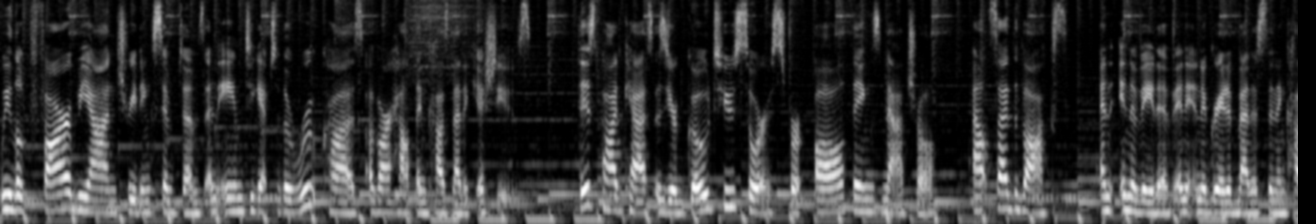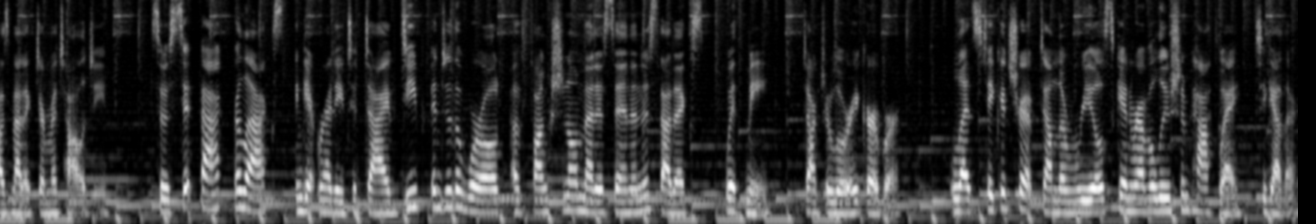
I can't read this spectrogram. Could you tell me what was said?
We look far beyond treating symptoms and aim to get to the root cause of our health and cosmetic issues. This podcast is your go to source for all things natural, outside the box, and innovative in integrative medicine and cosmetic dermatology. So sit back, relax, and get ready to dive deep into the world of functional medicine and aesthetics with me, Dr. Lori Gerber. Let's take a trip down the real skin revolution pathway together.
